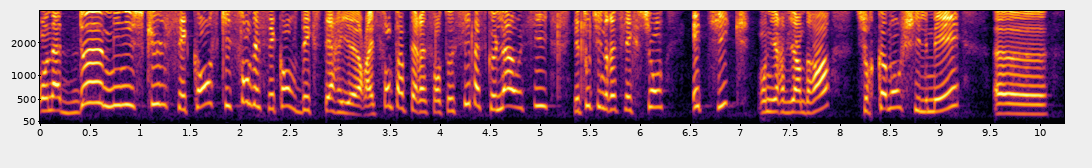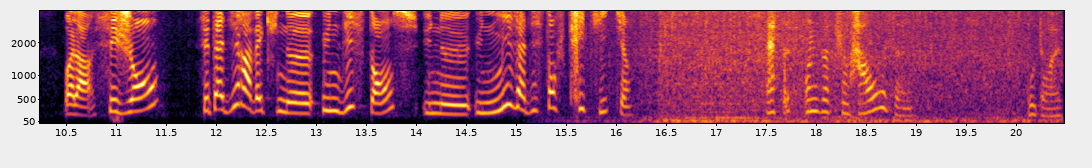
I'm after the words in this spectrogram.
On a deux minuscules séquences qui sont des séquences d'extérieur. Elles sont intéressantes aussi parce que là aussi, il y a toute une réflexion éthique, on y reviendra, sur comment filmer euh, voilà, ces gens, c'est-à-dire avec une, une distance, une, une, mise à distance critique. Das ist unser Zuhause, Rudolf.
